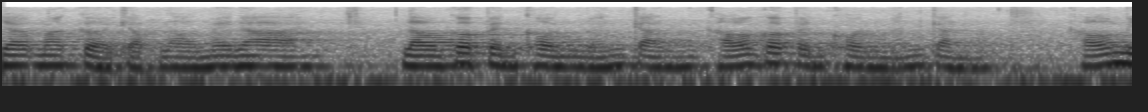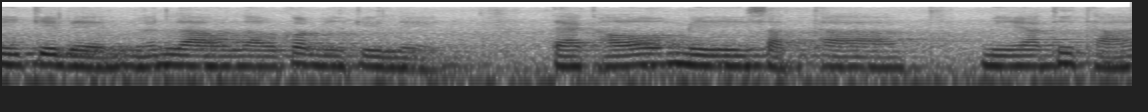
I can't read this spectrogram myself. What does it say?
จะมาเกิดกับเราไม่ได้ เราก็เป็นคนเหมือนกัน เขาก็เป็นคนเหมือนกัน เขามีกิเลสเหมือนเราเราก็มีกิเลส แต่เขามีศรัทธา มีอธิษฐาน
